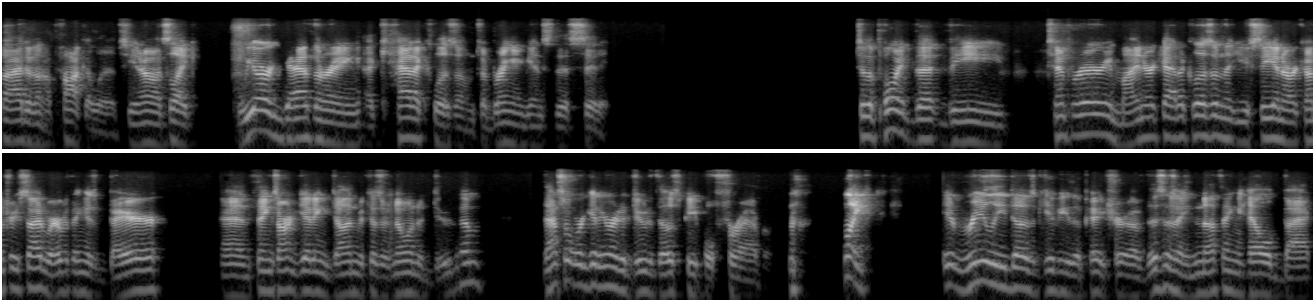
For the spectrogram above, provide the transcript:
side of an apocalypse. You know, it's like we are gathering a cataclysm to bring against this city. To the point that the temporary minor cataclysm that you see in our countryside where everything is bare and things aren't getting done because there's no one to do them that's what we're getting ready to do to those people forever. like, it really does give you the picture of this is a nothing held back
